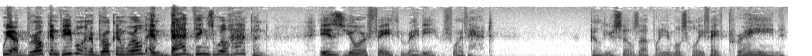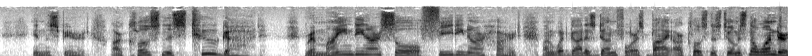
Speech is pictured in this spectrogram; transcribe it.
We are broken people in a broken world, and bad things will happen. Is your faith ready for that? Build yourselves up on your most holy faith, praying in the Spirit. Our closeness to God reminding our soul, feeding our heart on what God has done for us by our closeness to Him. It's no wonder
